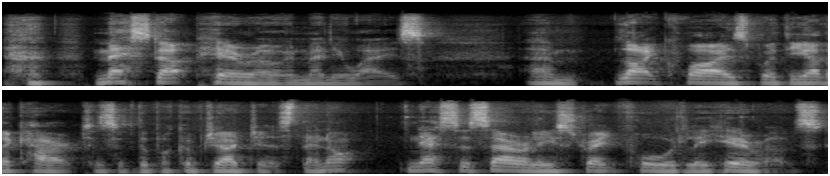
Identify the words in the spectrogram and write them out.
messed up hero in many ways. Um, likewise, with the other characters of the Book of Judges, they're not necessarily straightforwardly heroes.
